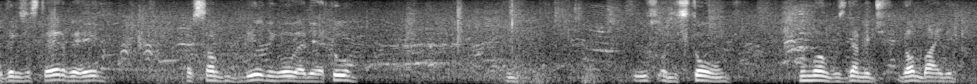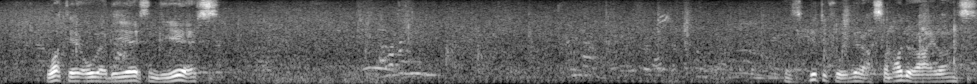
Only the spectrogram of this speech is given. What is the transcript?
So there is a stairway, there's some building over there too. Hmm. It's on the stone, humongous damage done by the water over the years and the years. It's beautiful. There are some other islands.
